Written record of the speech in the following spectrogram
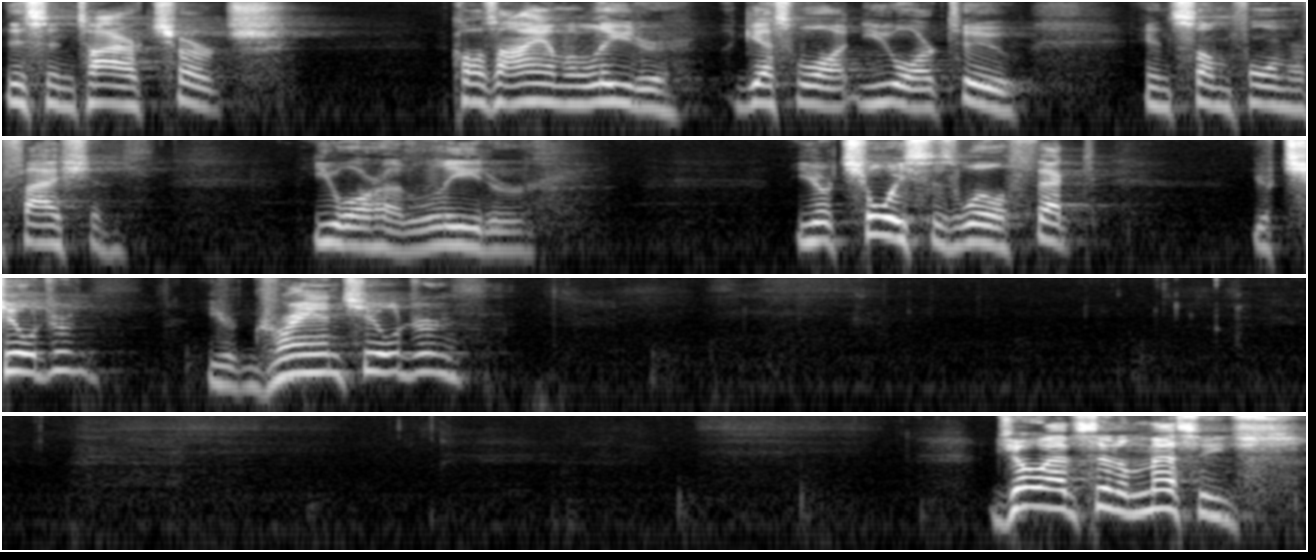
this entire church because I am a leader. Guess what? You are too, in some form or fashion. You are a leader. Your choices will affect your children, your grandchildren. Joab sent a message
